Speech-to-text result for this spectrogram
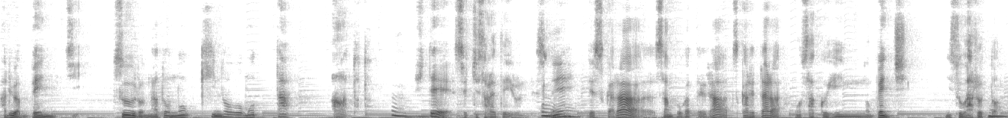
あるいはベンチ、通路などの機能を持ったアートとうん、して設置されているんですね、うん。ですから散歩がてら疲れたらもう作品のベンチに座るとうん。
